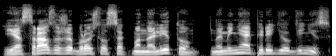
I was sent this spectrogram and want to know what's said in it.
Я сразу же бросился к монолиту, но меня опередил Денис.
